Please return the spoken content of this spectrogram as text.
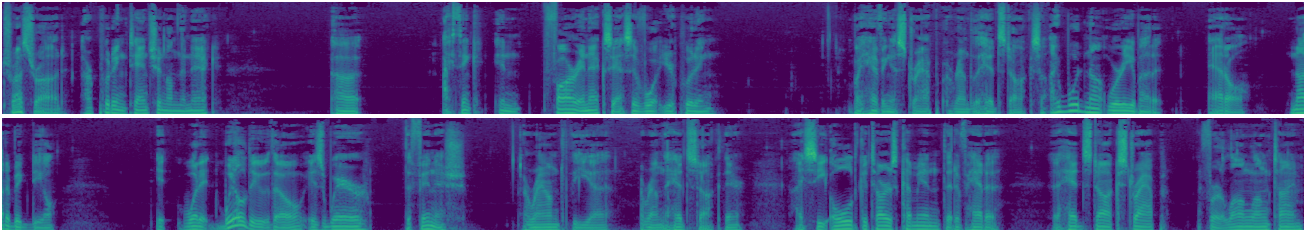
truss rod are putting tension on the neck. Uh, I think in far in excess of what you're putting by having a strap around the headstock. So I would not worry about it at all. Not a big deal. It what it will do though is wear the finish around the uh, around the headstock there. I see old guitars come in that have had a, a headstock strap for a long, long time,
